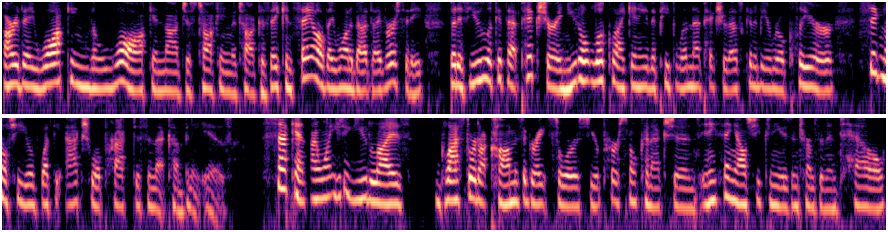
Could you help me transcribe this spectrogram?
are they walking the walk and not just talking the talk because they can say all they want about diversity but if you look at that picture and you don't look like any of the people in that picture that's going to be a real clear signal to you of what the actual practice in that company is second i want you to utilize Glassdoor.com is a great source, your personal connections, anything else you can use in terms of intel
